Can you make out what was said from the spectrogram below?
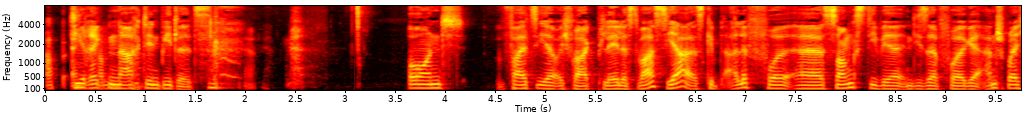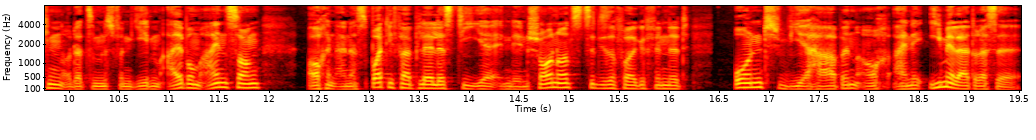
up and Direkt nach den Beatles. Und falls ihr euch fragt, Playlist was? Ja, es gibt alle Fol äh, Songs, die wir in dieser Folge ansprechen oder zumindest von jedem Album einen Song, auch in einer Spotify-Playlist, die ihr in den Shownotes zu dieser Folge findet. Und wir haben auch eine E-Mail-Adresse,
